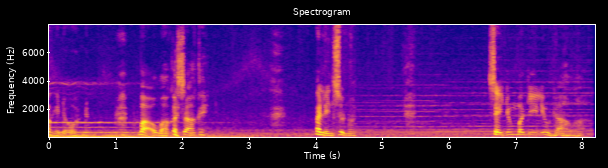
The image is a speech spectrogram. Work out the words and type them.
Panginoon, maawa ka sa akin. Alinsunod sa inyong magiliw na awa.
